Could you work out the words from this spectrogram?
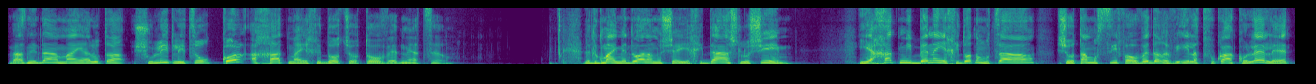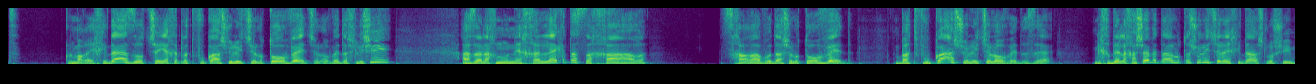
ואז נדע מהי העלות השולית לייצור כל אחת מהיחידות שאותו עובד מייצר. לדוגמה, אם ידוע לנו שיחידה 30 היא אחת מבין היחידות המוצר שאותה מוסיף העובד הרביעי לתפוקה הכוללת, כלומר היחידה הזאת שייכת לתפוקה השולית של אותו עובד, של העובד השלישי, אז אנחנו נחלק את השכר, שכר העבודה של אותו עובד, בתפוקה השולית של העובד הזה, בכדי לחשב את העלות השולית של היחידה ה-30.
